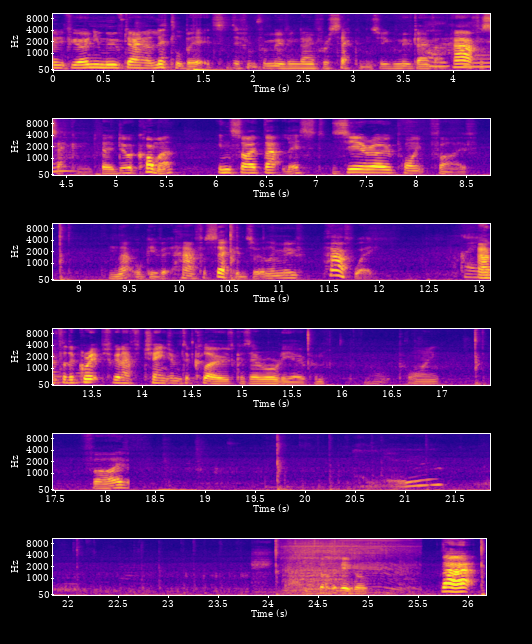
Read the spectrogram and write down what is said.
If you only move down a little bit, it's different from moving down for a second. So you can move down for half a second. So do a comma inside that list, 0.5. And that will give it half a second. So it'll then move halfway. Okay. And for the grips, we're going to have to change them to close because they're already open. 0.5. Hello. You've got the giggles. That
